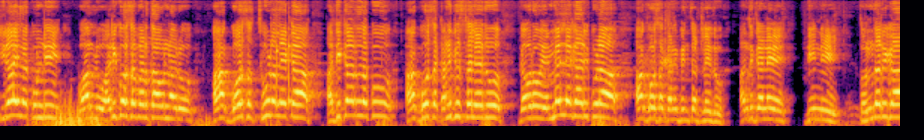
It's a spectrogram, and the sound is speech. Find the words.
కిరాయిలకుండి వాళ్ళు అరిగోసపడతా ఉన్నారు. ఆ గోస చూడలేక అధికారులకు ఆ గోస కనిపిస్తలేదు. గౌరవ ఎమ్మెల్యే గారికి కూడా ఆ గోస కనిపించట్లేదు. అందుకనే దీన్ని తొందరగా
